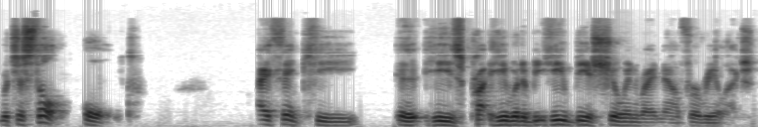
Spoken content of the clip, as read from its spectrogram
which is still old, I think he uh, he's he would be he'd be a shoe in right now for reelection.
